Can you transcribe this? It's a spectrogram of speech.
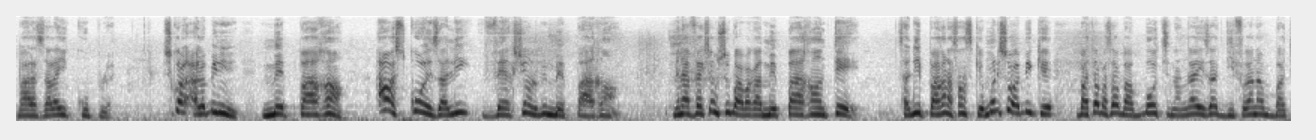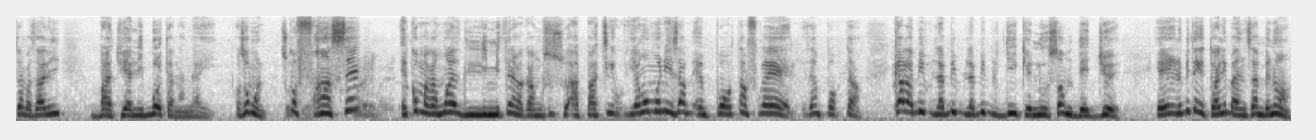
bazalaki couple. Sikoyo alobi nini? Mes parents. Awa sikoyo ezali version alobi mes parents. Mais na version mosusu babaka mes parents te c'est-à-dire parent na sens ke moni so babi ke bato basala baboti na ngai eza différent na bato oyo bazali bato ya libota na ngai ozomona siko français ekomaka mwa limité na makambo mosusu à partir yango moni eza important frère eza important. Car la bible, la bible, la bible dit que nous sommes des dieux. Et elobi teke toali banzambe non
